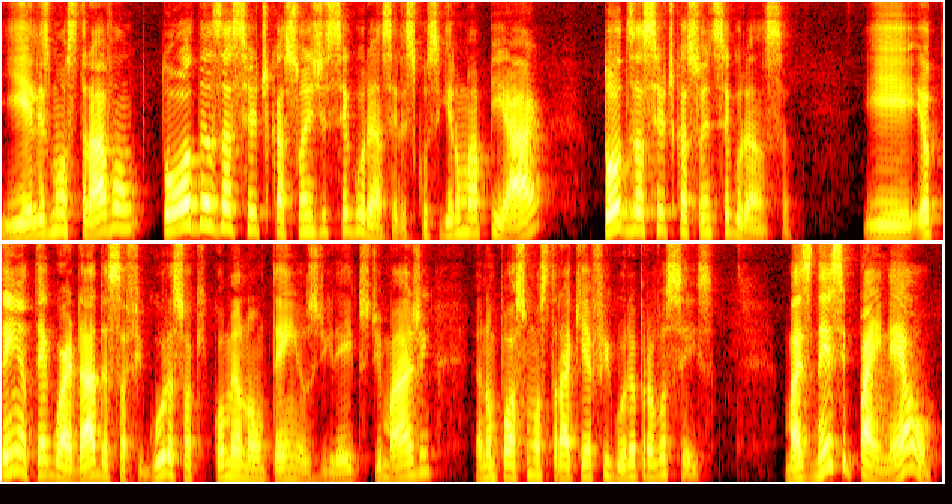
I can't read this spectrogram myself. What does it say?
e eles mostravam todas as certificações de segurança. Eles conseguiram mapear todas as certificações de segurança. E eu tenho até guardado essa figura, só que como eu não tenho os direitos de imagem, eu não posso mostrar aqui a figura para vocês. Mas nesse painel,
